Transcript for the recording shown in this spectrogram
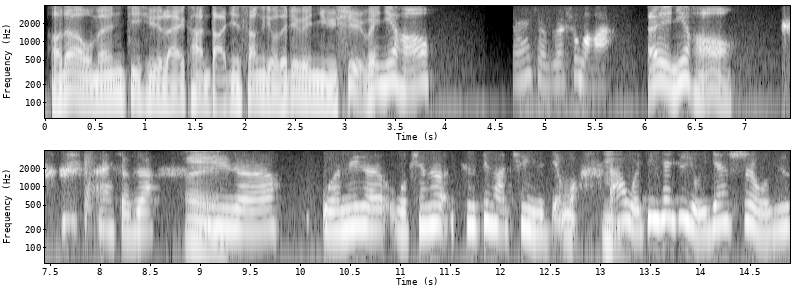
好的，我们继续来看打进三个九的这位女士。喂，你好。喂，小哥是我吗？哎，你好。哎，小哥，哎，那个我那个我平时就经常听你的节目，嗯然后我今天就有一件事，我就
